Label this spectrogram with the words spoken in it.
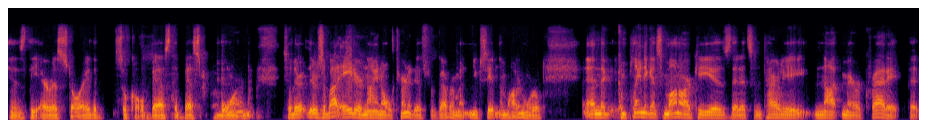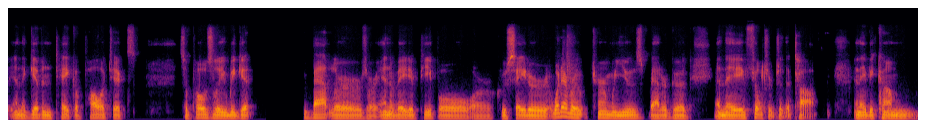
is the era story, the so-called best, the best born. So there, there's about eight or nine alternatives for government. and You see it in the modern world. And the complaint against monarchy is that it's entirely not meritocratic, that in the give and take of politics, supposedly we get battlers or innovative people or crusader, whatever term we use, bad or good, and they filter to the top and they become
